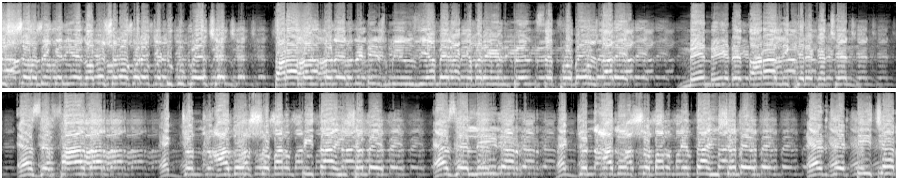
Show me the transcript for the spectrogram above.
বিশ্বনবীকে নিয়ে গবেষণা করে যেটুকু পেয়েছেন, তারা লন্ডনের ব্রিটিশ মিউজিয়ামের একেবারে এন্ট্রেন্সে প্রবেশ দ্বারে মেন গেটে তারা লিখে রেখেছেন অ্যাজ এ ফাদার একজন আদর্শবান পিতা হিসেবে অ্যাজ এ লিডার একজন আদর্শবান নেতা হিসেবে অ্যাজ এ টিচার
